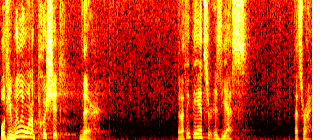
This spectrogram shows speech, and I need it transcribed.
Well, if you really want to push it there, then I think the answer is yes. That's right.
